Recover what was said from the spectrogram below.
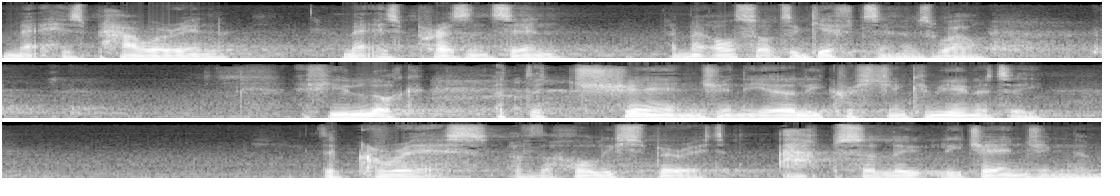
met his power in, met his presence in, and met all sorts of gifts in as well. If you look at the change in the early Christian community, the grace of the Holy Spirit absolutely changing them,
